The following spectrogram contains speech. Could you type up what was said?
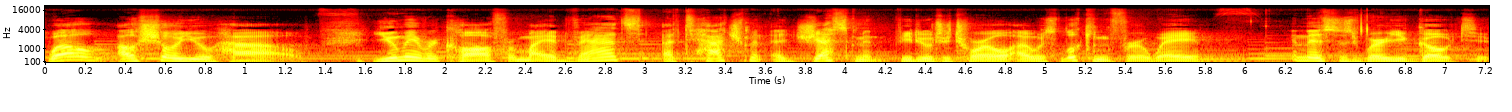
Well, I'll show you how. You may recall from my advanced attachment adjustment video tutorial, I was looking for a way, and this is where you go to.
